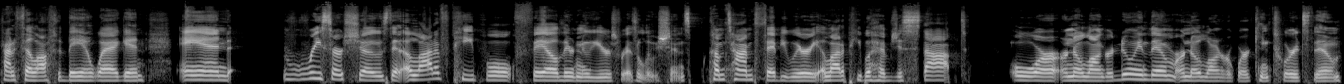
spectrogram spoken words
kind of fell off the bandwagon. And research shows that a lot of people fail their New Year's resolutions. Come time February, a lot of people have just stopped or are no longer doing them or no longer working towards them.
